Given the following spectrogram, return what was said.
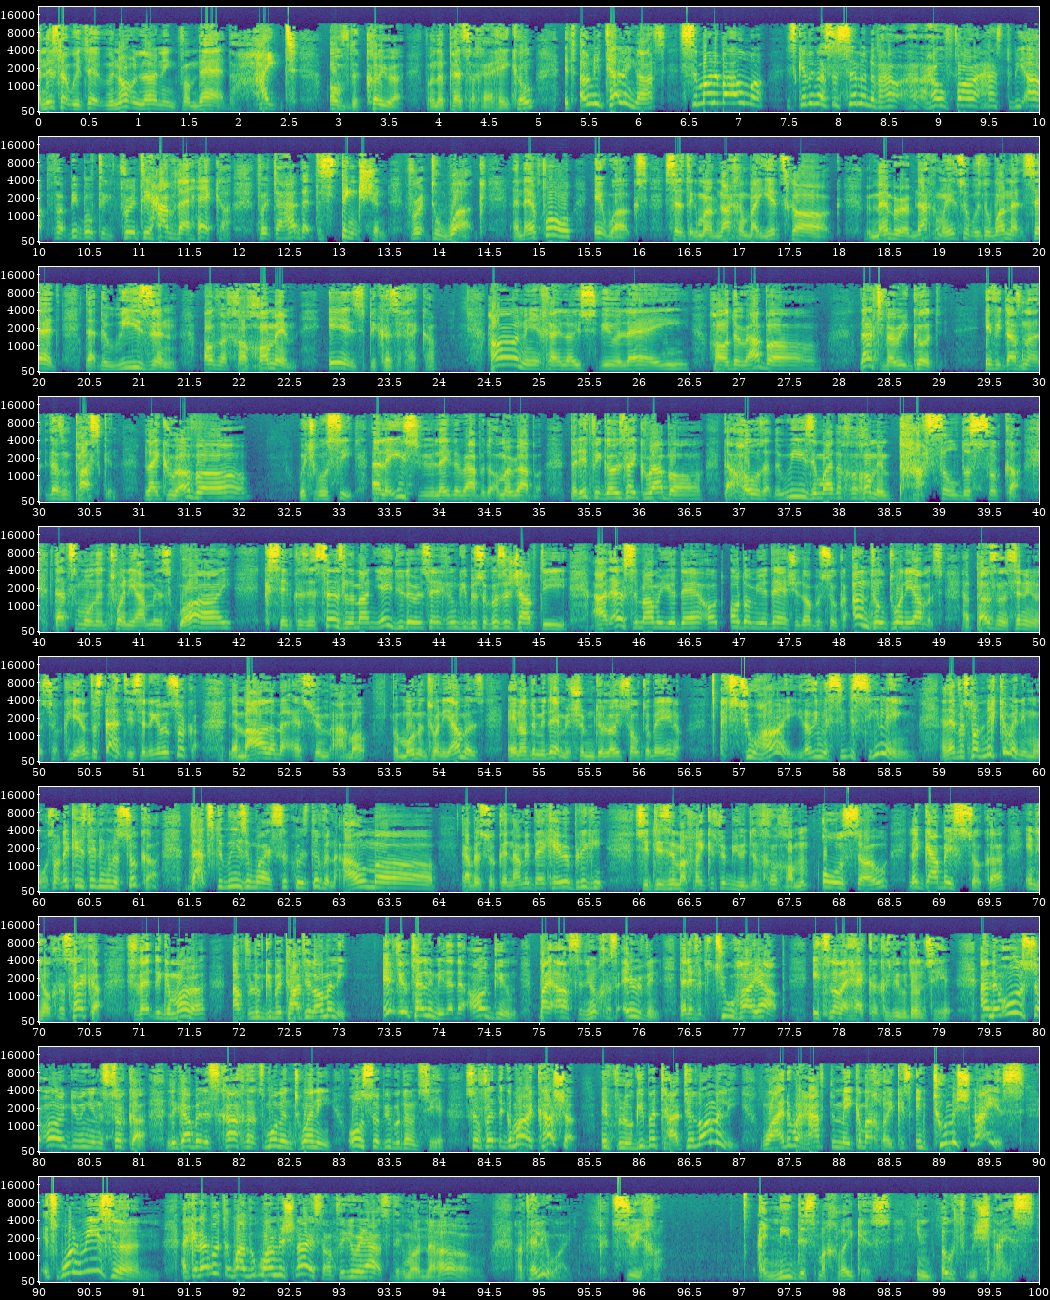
and this what we say, we're not learning from there the height of the Koira from the Pesach Heikel. It's only telling us Simon Balma. It's giving us a simon of how, how far it has to be up for people to, for it to have that heka, for it to have that distinction, for it to work. And therefore, it works. Says the Gemara of Nachum by Yitzchak. Remember, Rav Nachum by Yitzchak was the one that said that the reason of the Chachomim is because of heka. That's very good if he does not, doesn't paskin. Like Rava, which we'll see. Later Rabba the Omer Rabba. But if it goes like Rabba, that holds that the reason why the Chachomim passel the sukkah, that's more than 20 amas. Why? Because it says, Leman yedu de resechem ki b'sukkah shavti, ad esem amma yodeh, odom yodeh shudah b'sukkah, until 20 amas. A person is sitting in a sukkah, he understands, he's sitting in a sukkah. Lema lema esrim amma, but more than 20 amas, ein odom yodeh, mishum deloy solto be'ena. It's too high, he doesn't even see the ceiling. And therefore it's not nicker anymore, it's not nicker, he's sitting in a sukkah. That's the reason why a sukkah is different. Alma, gabe sukkah nami bekei repligi. So it is in machlekes Rabbi Yehuda Chachamim also like gabe sukkah in Hilchas Heka. So that the Gemara aflugi betati lomeli. If you're telling me that they're arguing by us in Hilchas Erevin that if it's too high up, it's not a heka because people don't see it, and they're also arguing in Sukkah legabe the schach that's more than twenty, also people don't see it. So for the Gemara Kasha, if lugi lomeli, why do I have to make a machlokes in two mishnayos? It's one reason. I can have it one mishnayos. I'll figure it out. So the Gemara, no, I'll tell you why. Tzricha. I need this machlokes in both mishnayos.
